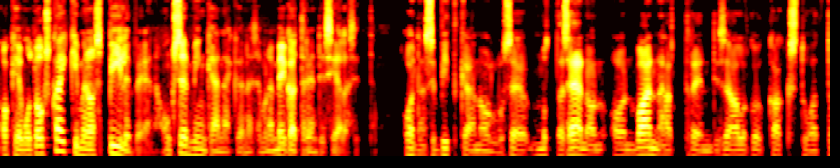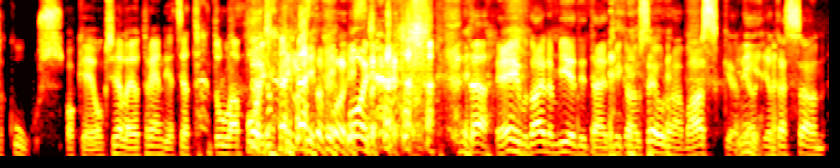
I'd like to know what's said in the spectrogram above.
Okei, mutta onko kaikki menossa pilveen? Onko se minkään näköinen semmoinen megatrendi siellä sitten? Onhan se pitkään ollut, se, mutta sehän on, on vanha trendi, se alkoi 2006. Okei, onko siellä jo trendi, että sieltä tullaan pois? pois. pois. Ei, mutta aina mietitään, että mikä on seuraava askel. Ja, niin. ja tässä on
